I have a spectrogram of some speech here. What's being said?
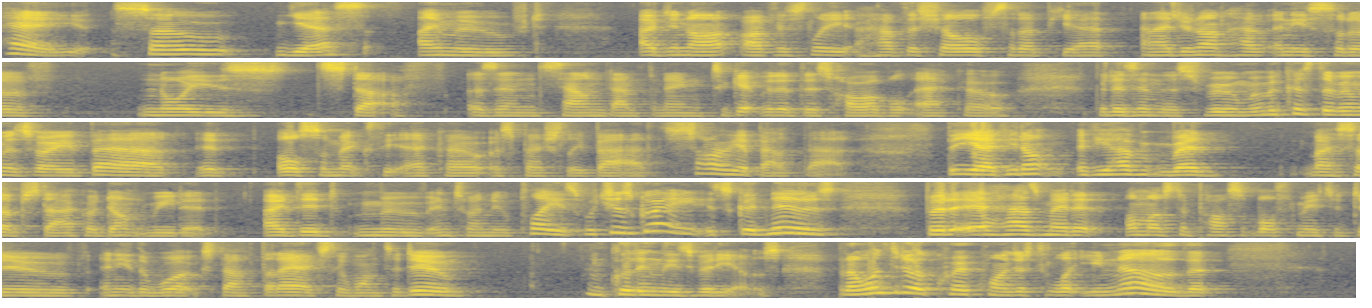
Hey, so yes, I moved. I do not obviously have the shelf set up yet, and I do not have any sort of noise stuff, as in sound dampening, to get rid of this horrible echo that is in this room. And because the room is very bad, it also makes the echo especially bad. Sorry about that. But yeah, if you don't, if you haven't read my Substack or don't read it, I did move into a new place, which is great. It's good news, but it has made it almost impossible for me to do any of the work stuff that I actually want to do including these videos. But I want to do a quick one just to let you know that,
